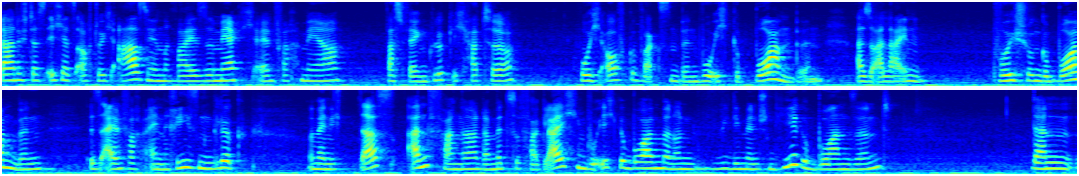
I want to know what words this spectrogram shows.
dadurch, dass ich jetzt auch durch Asien reise, merke ich einfach mehr, was für ein Glück ich hatte, wo ich aufgewachsen bin, wo ich geboren bin. Also allein, wo ich schon geboren bin, ist einfach ein Riesenglück. Und wenn ich das anfange, damit zu vergleichen, wo ich geboren bin und wie die Menschen hier geboren sind, dann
